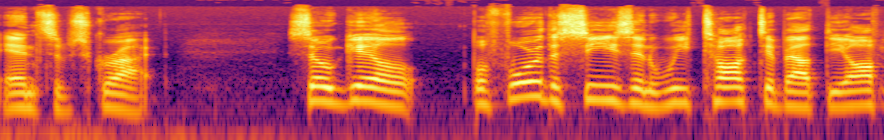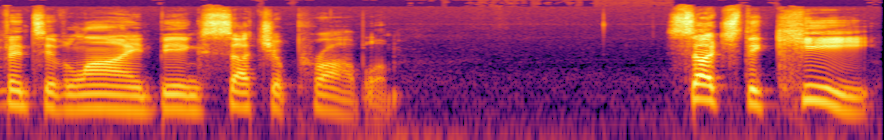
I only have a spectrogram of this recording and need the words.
and subscribe. So, Gil, before the season, we talked about the offensive line being such a problem. Such the key,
